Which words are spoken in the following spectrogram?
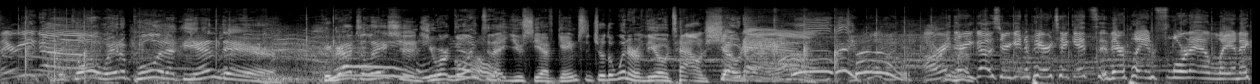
There you go. Nicole, way to pull it at the end there. Congratulations. Yay, you are thank going to that UCF game since you're the winner of the O Town Showdown. Wow. All right, there you go. So you're getting a pair of tickets. They're playing Florida Atlantic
